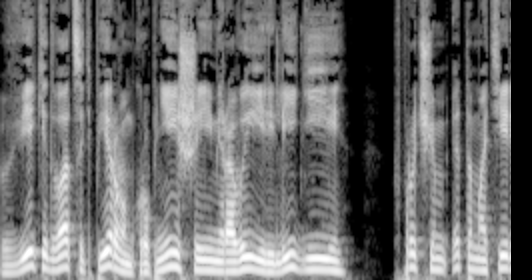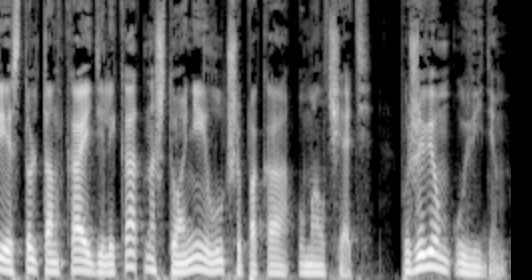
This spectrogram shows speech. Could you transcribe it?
В веке 21 крупнейшие мировые религии... Впрочем, эта материя столь тонка и деликатна, что о ней лучше пока умолчать. Поживем – увидим.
